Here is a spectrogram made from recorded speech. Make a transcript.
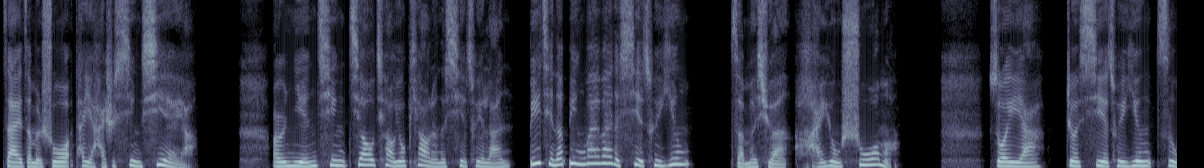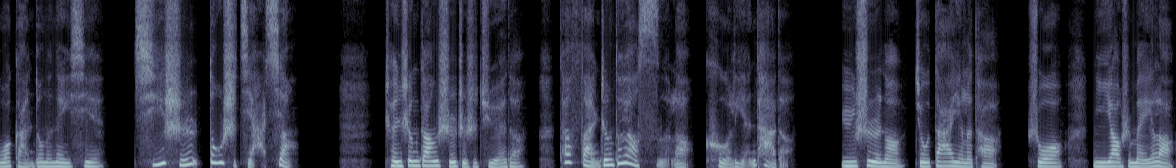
再怎么说，他也还是姓谢呀。而年轻娇俏又漂亮的谢翠兰，比起那病歪歪的谢翠英，怎么选还用说吗？所以呀，这谢翠英自我感动的那些。其实都是假象。陈生当时只是觉得他反正都要死了，可怜他的，于是呢就答应了他，说：“你要是没了，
